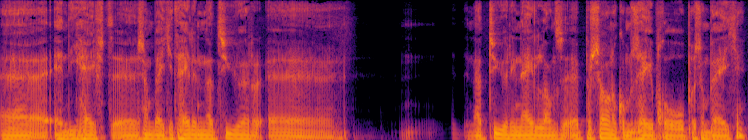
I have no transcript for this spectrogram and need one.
Eh, en die heeft eh, zo'n beetje het hele natuur, eh, de natuur in Nederland persoonlijk om zeep geholpen, zo'n beetje.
